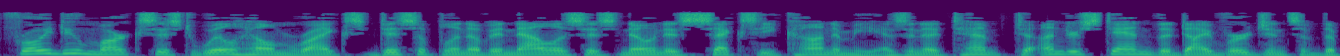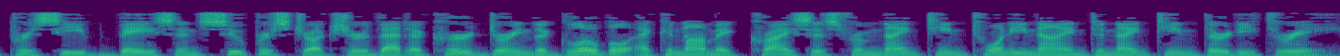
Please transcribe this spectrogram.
Freudo Marxist Wilhelm Reich's discipline of analysis known as sex economy is an attempt to understand the divergence of the perceived base and superstructure that occurred during the global economic crisis from 1929 to 1933.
